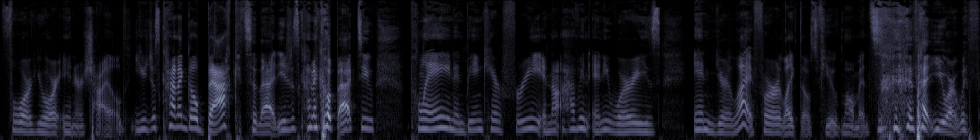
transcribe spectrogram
for your inner child. You just kind of go back to that. You just kind of go back to playing and being carefree and not having any worries in your life for like those few moments that you are with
